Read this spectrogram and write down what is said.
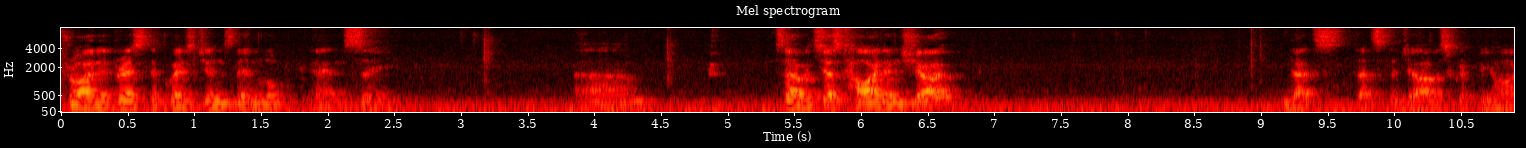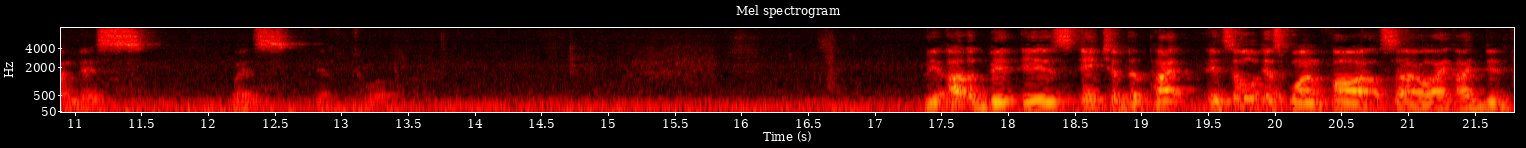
try and address the questions, then look and see. Um, so it's just hide and show. That's that's the JavaScript behind this. Where's F12? The other bit is each of the it's all just one file. So I, I did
